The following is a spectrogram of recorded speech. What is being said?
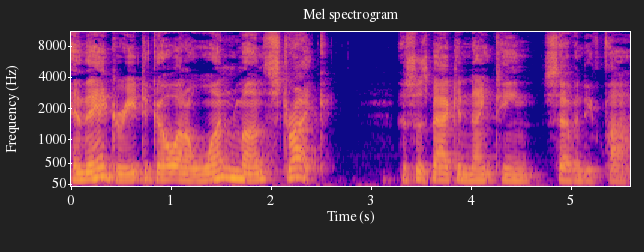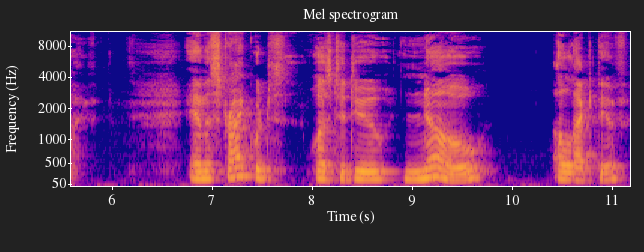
and they agreed to go on a one month strike. This was back in 1975. And the strike was to do no elective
